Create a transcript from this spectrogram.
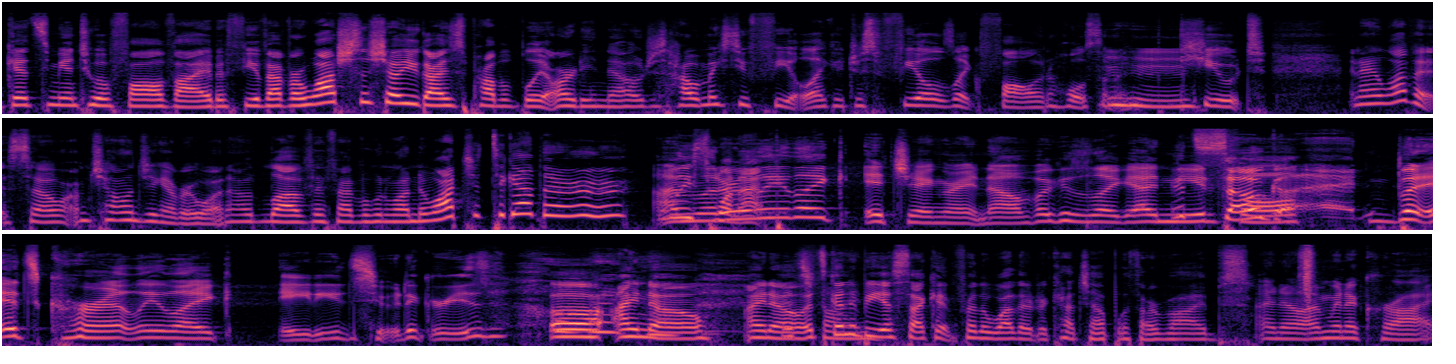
gets me into a fall vibe. If you've ever watched the show, you guys probably already know just how it makes you feel. Like it just feels like fall and wholesome and Mhm. cute. And I love it. So I'm challenging everyone. I would love if everyone wanted to watch it together. I'm literally like itching right now because like I need It's so fall, good. but it's currently like 82 degrees. Uh, I know. I know. It's It's, going to be a second for the weather to catch up with our vibes. I know I'm gonna cry.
